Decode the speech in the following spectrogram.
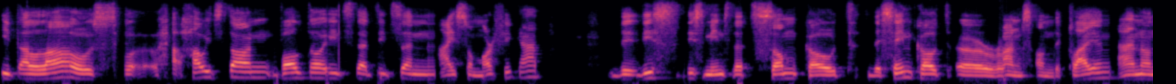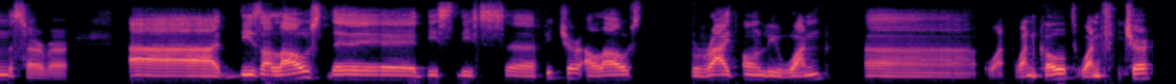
it allows how it's done. Volto, it's that it's an isomorphic app the, this this means that some code, the same code uh, runs on the client and on the server. Uh, this allows the this this uh, feature allows to write only one, uh, one code, one feature,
